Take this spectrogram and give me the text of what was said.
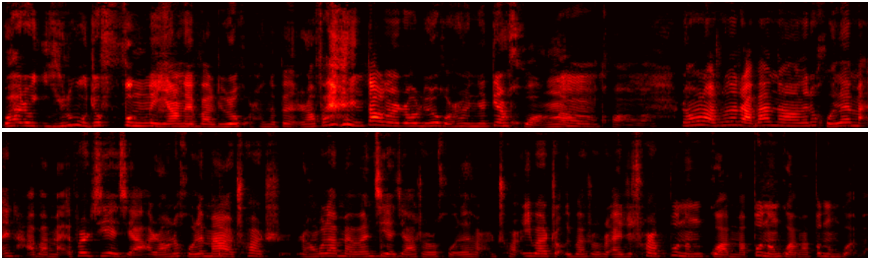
我俩就一路就疯了一样的往驴肉火烧那奔，然后发现到那之后驴肉火烧人家店黄了。嗯，黄了。然后我俩说那咋办呢？那就回来买那啥吧，买一份吉野家，然后就回来买点串儿吃。然后我俩买完吉野家之后回来晚上串儿，一边走一边说说，哎，这串儿不能关吧，不能关吧，不能关吧。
